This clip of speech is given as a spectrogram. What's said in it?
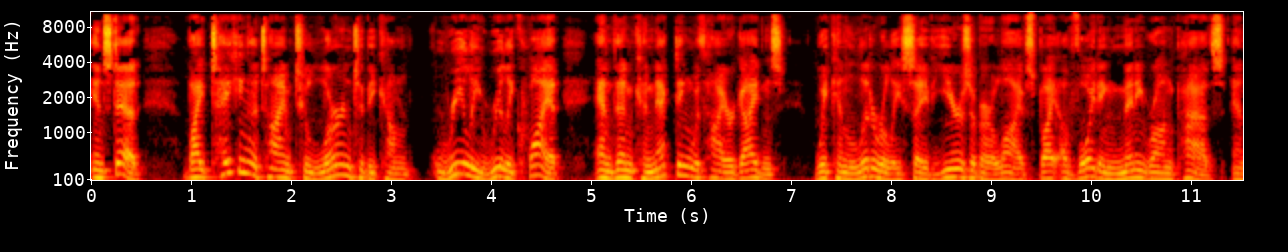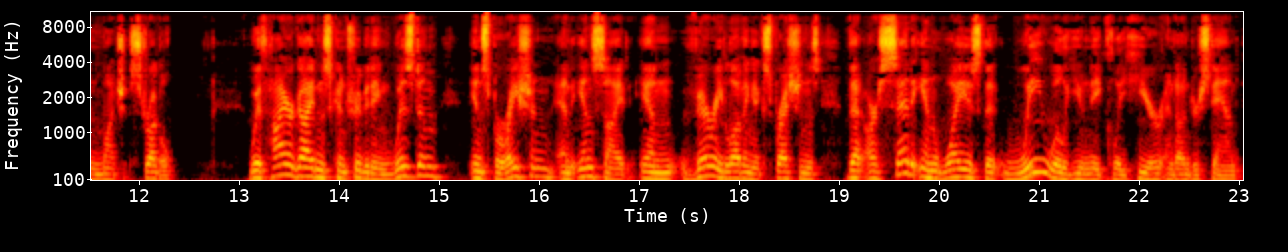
Instead, by taking the time to learn to become really, really quiet and then connecting with higher guidance, we can literally save years of our lives by avoiding many wrong paths and much struggle with higher guidance contributing wisdom, inspiration, and insight in very loving expressions that are said in ways that we will uniquely hear and understand,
